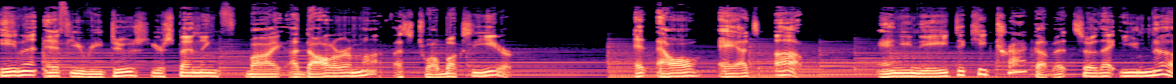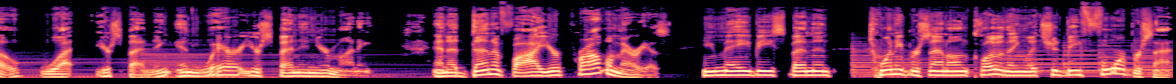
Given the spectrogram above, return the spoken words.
even if you reduce your spending by a dollar a month, that's 12 bucks a year. It all adds up. And you need to keep track of it so that you know what you're spending and where you're spending your money. And identify your problem areas. You may be spending 20% on clothing, which should be 4%.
